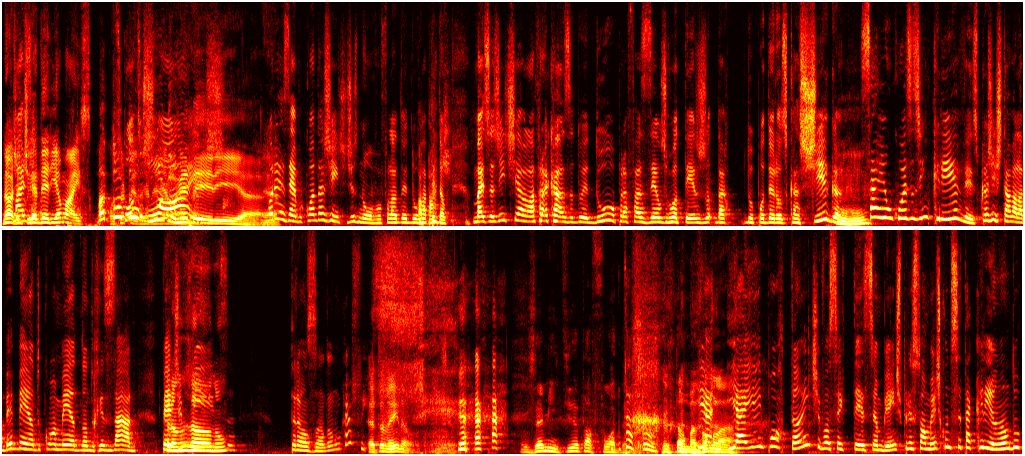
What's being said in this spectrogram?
Não, a Mas gente eu- renderia mais. Mas todo certeza mundo renderia. Por exemplo, quando a gente, de novo, vou falar do Edu rapidão, mas a gente ia lá pra casa do Edu pra fazer os roteiros do, da- do Poderoso Castiga, Uhum. saíam coisas incríveis, porque a gente tava lá bebendo, comendo, dando risada, pé de Transando. pizza. Transando eu nunca fiz. Eu também não. O Zé Mentira tá foda. Tá bom. Então, mas E, vamos aí- lá. e aí é importante você ter esse ambiente, principalmente quando você está criando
